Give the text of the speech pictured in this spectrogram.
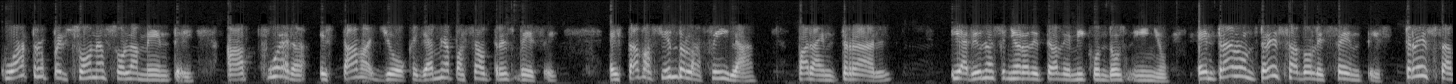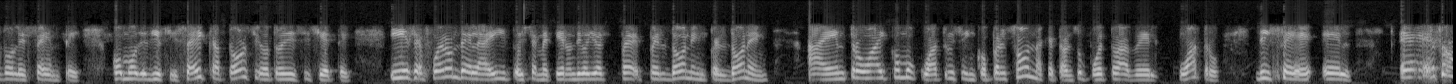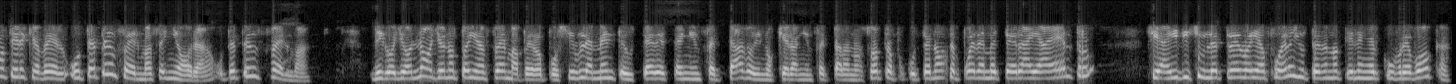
cuatro personas solamente. Afuera estaba yo, que ya me ha pasado tres veces, estaba haciendo la fila para entrar y había una señora detrás de mí con dos niños. Entraron tres adolescentes, tres adolescentes, como de 16, 14 y otros 17, y se fueron de ladito y se metieron. Digo yo, "Pe- perdonen, perdonen. Adentro hay como cuatro y cinco personas que están supuestos a ver cuatro. Dice él, "Eh, eso no tiene que ver. ¿Usted está enferma, señora? ¿Usted está enferma? Digo yo, no, yo no estoy enferma, pero posiblemente ustedes estén infectados y nos quieran infectar a nosotros, porque usted no se puede meter ahí adentro. Si ahí dice un letrero ahí afuera y ustedes no tienen el cubreboca.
